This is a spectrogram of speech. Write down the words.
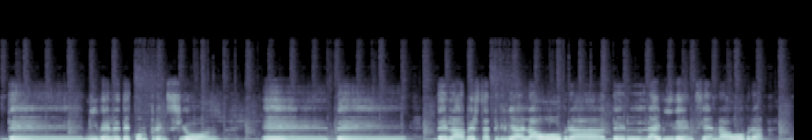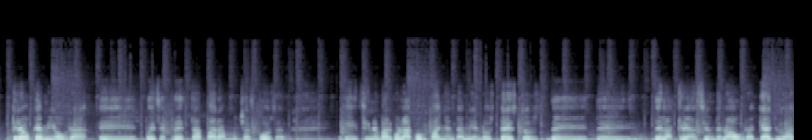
de niveles de comprensión, eh, de, la versatilidad de la obra, de la evidencia en la obra. Creo que mi obra eh, pues se presta para muchas cosas. Eh, sin embargo, la acompañan también los textos de, la creación de la obra que ayuda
